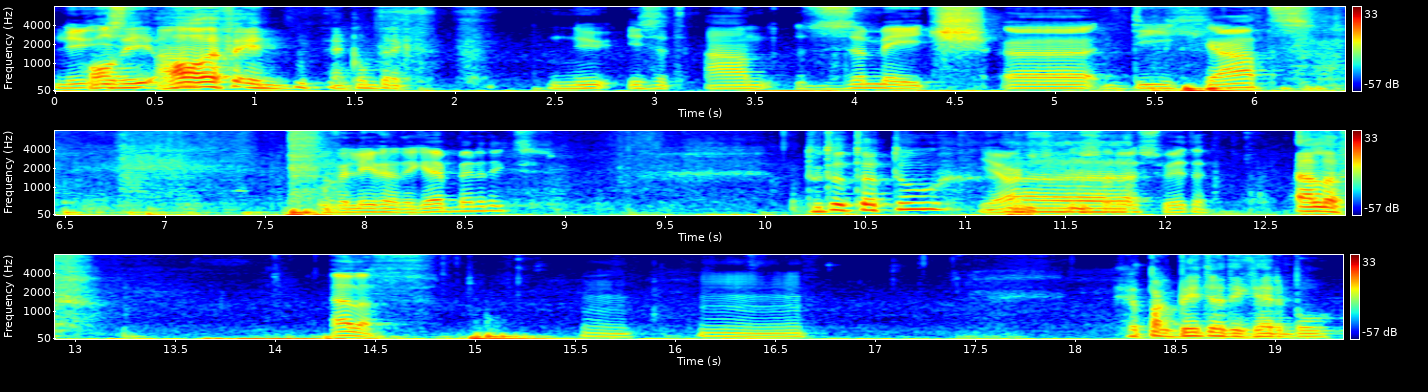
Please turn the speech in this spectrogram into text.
Nu Haal, is, die, haal even in. En komt direct. nu is het aan The Mage. Eh, die gaat... Hoeveel leven heb jij, Benedict? Doet het ertoe? Ja, Eh, dus dat eens weten. 11. 11. Hmm. Hmm. Je pakt beter de Gerbo.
